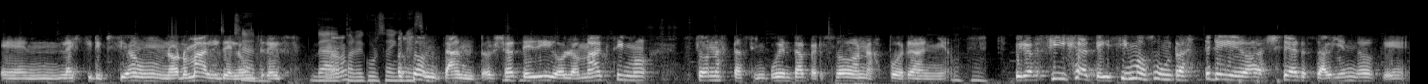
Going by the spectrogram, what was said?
en la inscripción normal de los tres. ¿no? Para el curso de no son tantos, ya te digo, lo máximo son hasta 50 personas por año. Pero fíjate, hicimos un rastreo ayer sabiendo que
